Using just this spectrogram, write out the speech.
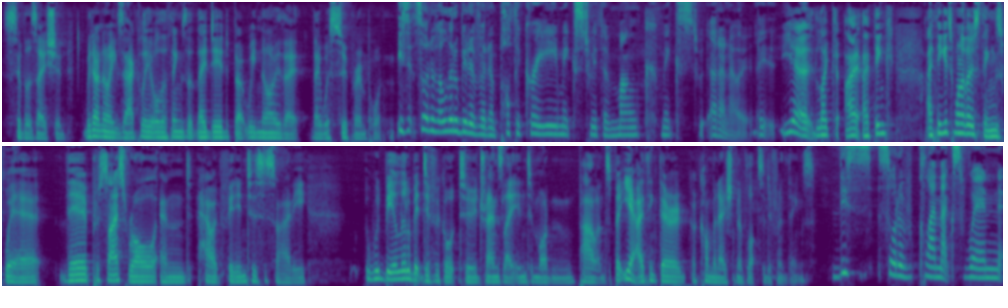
civilization. We don't know exactly all the things that they did, but we know that they were super important. Is it sort of a little bit of an apothecary mixed with a monk mixed? With, I don't know. Yeah, like I, I think I think it's one of those things where their precise role and how it fit into society would be a little bit difficult to translate into modern parlance. But yeah, I think they're a combination of lots of different things. This sort of climax when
